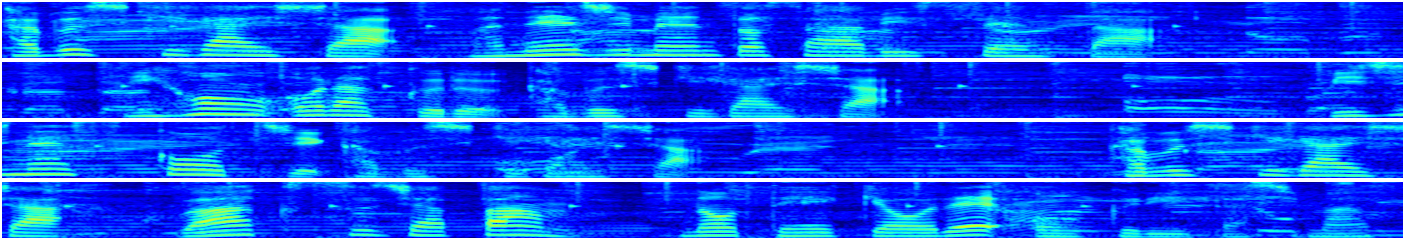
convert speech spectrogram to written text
株式会社マネジメントサービスセンター。日本オラクル株式会社。ビジネスコーチ株式会社。株式会社ワークスジャパンの提供でお送りいたします。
